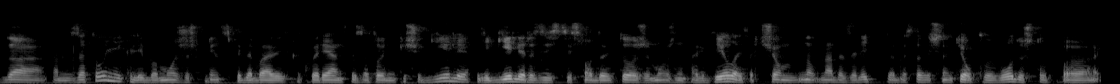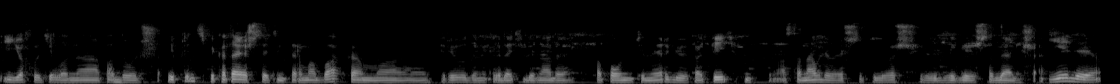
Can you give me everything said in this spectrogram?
туда там изотоник, либо можешь, в принципе, добавить как вариант в изотоник еще гели, или гели развести с водой тоже можно так делать. Причем, ну, надо залить туда достаточно теплую воду, чтобы э, ее хватило на подольше. И, в принципе, катаешься этим термобаком э, периодами, когда тебе надо пополнить энергию, попить, останавливаешься, пьешь и двигаешься дальше. Гели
